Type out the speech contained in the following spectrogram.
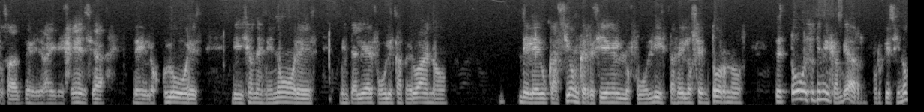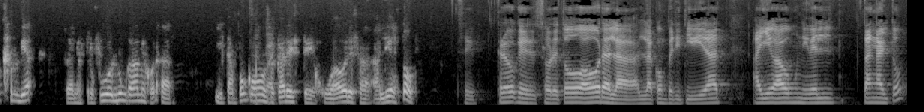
o sea, desde la dirigencia, desde los clubes, divisiones menores, mentalidad del futbolista peruano, de la educación que reciben los futbolistas, de los entornos. Entonces, todo eso tiene que cambiar, porque si no cambia, o sea, nuestro fútbol nunca va a mejorar. Y tampoco vamos a sacar este, jugadores a, a Liga Stop. Sí, creo que sobre todo ahora la, la competitividad ha llegado a un nivel tan alto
